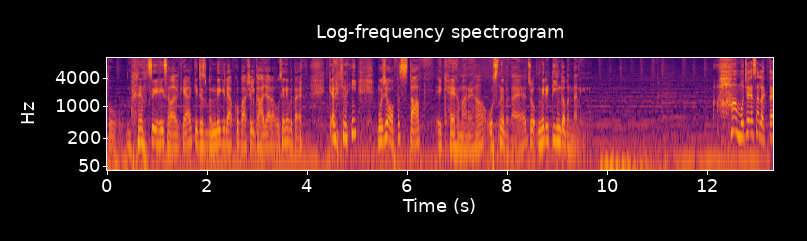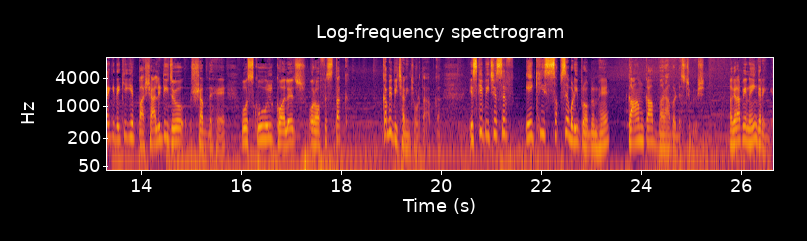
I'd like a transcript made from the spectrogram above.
तो मैंने उनसे यही सवाल किया कि जिस बंदे के लिए आपको पार्शल कहा जा रहा है, उसे नहीं बताया। कह रहे, नहीं, मुझे ऑफ़िस स्टाफ एक है हमारे यहाँ, उसने बताया जो मेरी टीम का बंदा नहीं है। हाँ मुझे ऐसा लगता है कि देखिए, ये पार्शालिटी जो शब्द है, वो स्कूल, कॉलेज और ऑफ़िस तक कभी पीछा नहीं छोड़ता आपका। इसके पीछे सिर्फ़ एक ही सबसे बड़ी प्रॉब्लम है, काम का बराबर डिस्ट्रीब्यूशन अगर आप ये नहीं करेंगे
